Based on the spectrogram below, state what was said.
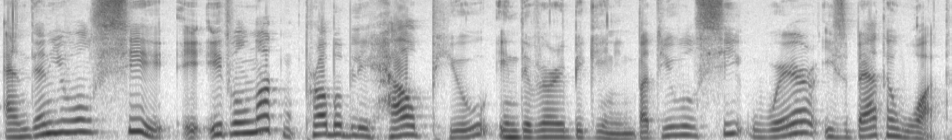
And then you will see, it will not probably help you in the very beginning, but you will see where is better what,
